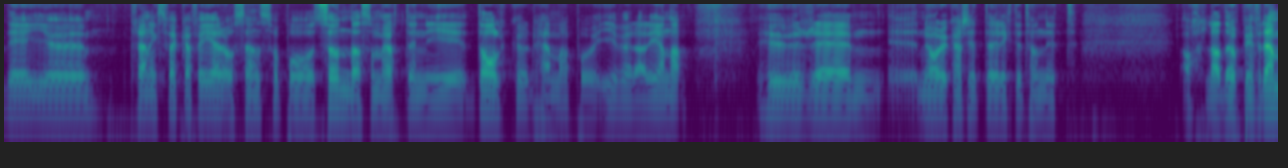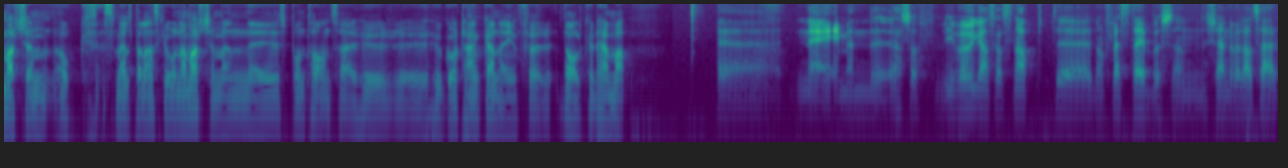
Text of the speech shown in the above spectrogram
det är ju träningsvecka för er och sen så på söndag så möter ni Dalkurd hemma på Iver Arena. Hur, eh, nu har du kanske inte riktigt hunnit ja, ladda upp inför den matchen och smälta Landskrona-matchen men eh, spontant så här, hur, eh, hur går tankarna inför Dalkurd hemma? Eh, nej, men eh, alltså, vi var ju ganska snabbt, eh, de flesta i bussen kände väl att så här,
